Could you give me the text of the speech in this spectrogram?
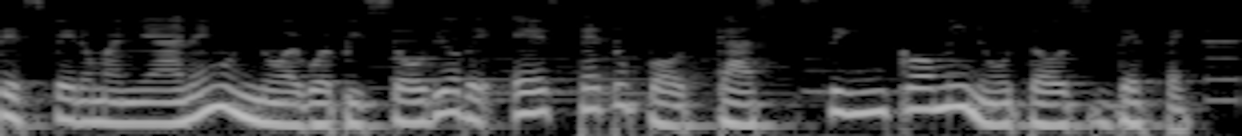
te espero mañana en un nuevo episodio de este tu podcast, 5 minutos de fe.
